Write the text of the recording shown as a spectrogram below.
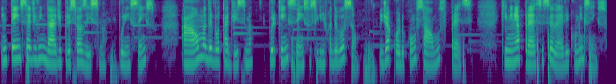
entende-se a divindade preciosíssima. Por incenso, a alma devotadíssima, porque incenso significa devoção. E de acordo com os salmos, prece, que minha prece se eleve como incenso.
